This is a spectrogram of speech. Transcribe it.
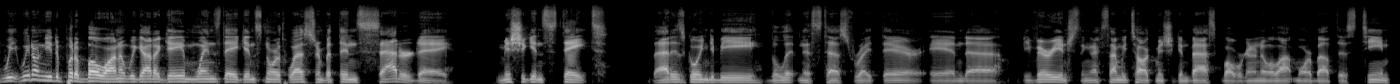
we, we don't need to put a bow on it. We got a game Wednesday against Northwestern, but then Saturday, Michigan State that is going to be the litmus test right there. And uh, be very interesting. Next time we talk Michigan basketball, we're going to know a lot more about this team.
